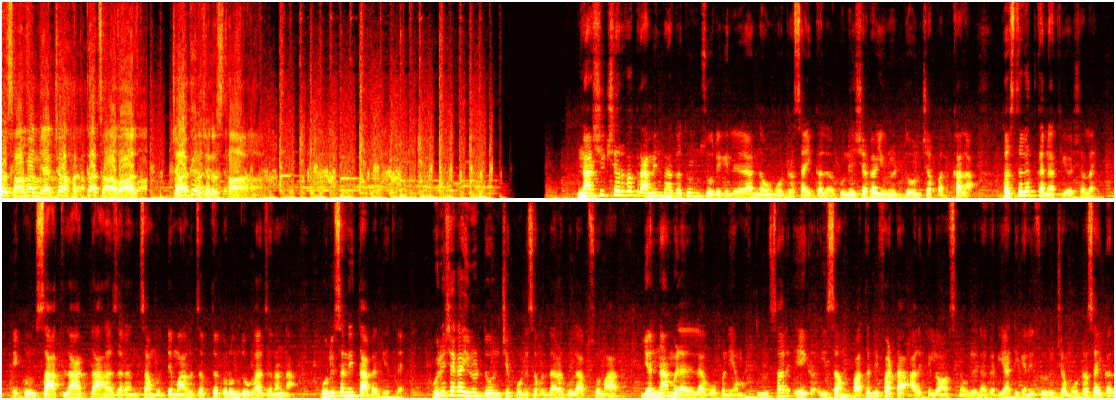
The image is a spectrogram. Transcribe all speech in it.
सर्वसामान्यांच्या हक्काचा आवाज जागर जनस्थान. नाशिक शहर व ग्रामीण भागातून चोरी गेलेल्या नऊ मोटरसायकल गुन्हे शाखा युनिट दोनच्या पथकाला हस्तगत करण्यात यश आलं आहे एकूण सात लाख दहा हजारांचा मुद्देमाल जप्त करून दोघा जणांना पोलिसांनी ताब्यात घेतलाय. गुन्हे शाखा युनिट दोनचे पोलीस हवालदार गुलाब सोनार यांना मिळालेल्या गोपनीय माहितीनुसार एक इसम पातळी फाटा आर्केलॉन्स नवलेनगर या ठिकाणी चोरीच्या मोटरसायकल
